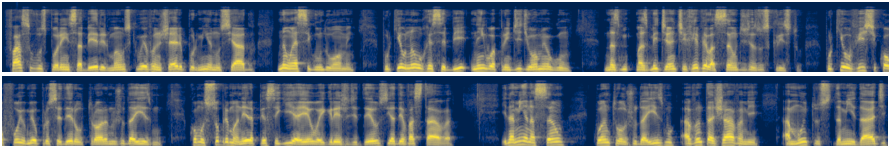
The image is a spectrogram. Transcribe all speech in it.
Faço-vos, porém, saber, irmãos, que o evangelho por mim anunciado não é segundo o homem, porque eu não o recebi nem o aprendi de homem algum, mas mediante revelação de Jesus Cristo. Porque ouviste qual foi o meu proceder outrora no judaísmo, como sobremaneira perseguia eu a igreja de Deus e a devastava. E na minha nação, quanto ao judaísmo, avantajava-me a muitos da minha idade,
